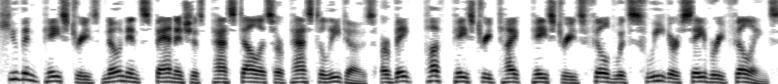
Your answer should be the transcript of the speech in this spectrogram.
Cuban pastries known in Spanish as pasteles or pastelitos are baked puff pastry-type pastries filled with sweet or savory fillings.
